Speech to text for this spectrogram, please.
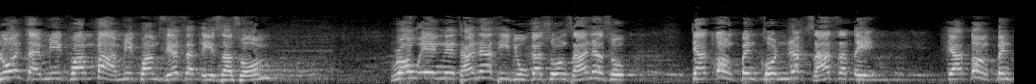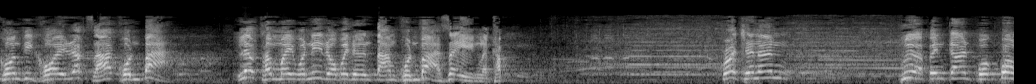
ล้วนแต่มีความบ้ามีความเสียสติสะสม เราเองในฐานะที่อยู่กระทรวงสาธารณสุข จะต้องเป็นคนรักษาสติ จะต้องเป็นคนที่คอยรักษาคนบ้า แล้วทำไมวันนี้เราไปเดินตามคนบ้าซะเองล่ะครับ เพราะฉะนั้น เพื่อเป็นการปกป้อง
